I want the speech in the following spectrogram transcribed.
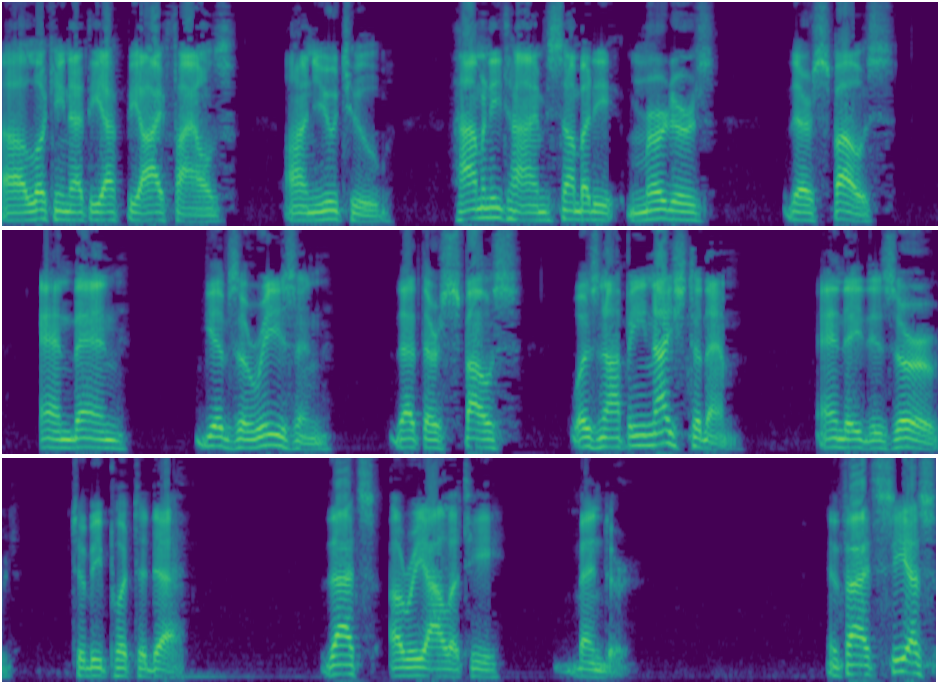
uh, looking at the FBI files on YouTube how many times somebody murders their spouse and then gives a reason that their spouse was not being nice to them and they deserved to be put to death. That's a reality bender. In fact, C.S.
